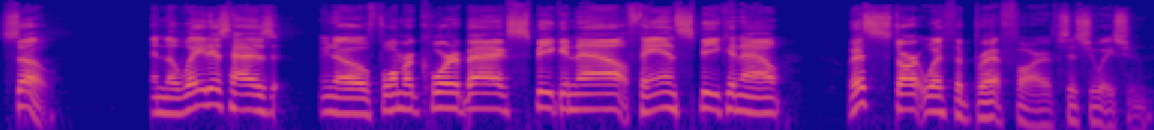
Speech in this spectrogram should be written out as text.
So, and the latest has, you know, former quarterbacks speaking out, fans speaking out. Let's start with the Brett Favre situation.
